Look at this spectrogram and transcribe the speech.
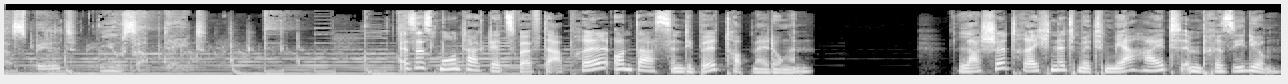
Das Bild News Update. Es ist Montag, der 12. April und das sind die Bild meldungen Laschet rechnet mit Mehrheit im Präsidium.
